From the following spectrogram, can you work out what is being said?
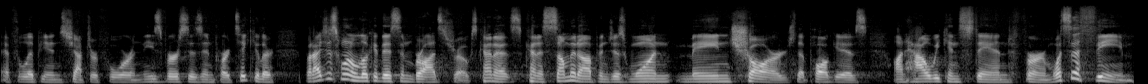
at Philippians chapter 4 and these verses in particular, but I just want to look at this in broad strokes, kind of, kind of sum it up in just one main charge that Paul gives on how we can stand firm. What's the theme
